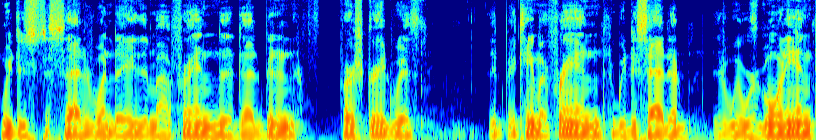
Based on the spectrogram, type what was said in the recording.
We just decided one day that my friend that I'd been in first grade with, that became a friend, we decided that we were going in,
